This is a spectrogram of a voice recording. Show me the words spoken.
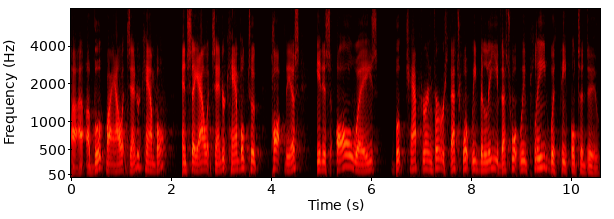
uh, a book by Alexander Campbell and say Alexander Campbell took taught this. It is always book, chapter, and verse. That's what we believe. That's what we plead with people to do.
